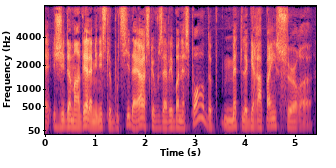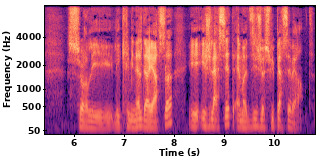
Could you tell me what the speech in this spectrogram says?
Euh, j'ai demandé à la ministre Leboutier, d'ailleurs, est-ce que vous avez bon espoir de mettre le grappin sur euh, sur les, les, criminels derrière ça? Et, et, je la cite, elle m'a dit, je suis persévérante.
